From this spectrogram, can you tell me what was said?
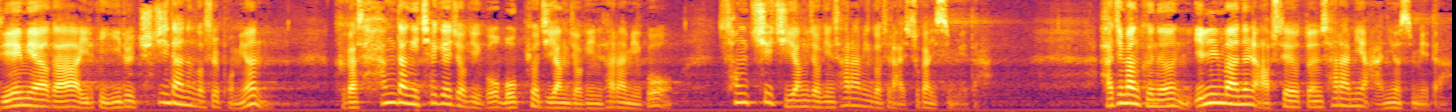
느헤미야가 이렇게 일을 추진하는 것을 보면 그가 상당히 체계적이고 목표 지향적인 사람이고 성취 지향적인 사람인 것을 알 수가 있습니다. 하지만 그는 일만을 앞세웠던 사람이 아니었습니다.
